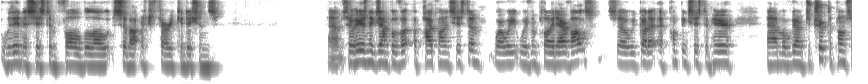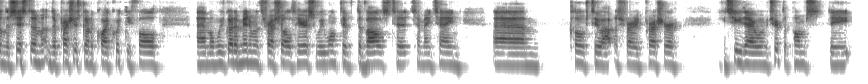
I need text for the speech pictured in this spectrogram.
within the system fall below subatmospheric conditions. Um, so here's an example of a, a, pipeline system where we, we've employed air valves. So we've got a, a pumping system here. Um, we're going to trip the pumps on the system and the pressure is going to quite quickly fall um, and we've got a minimum threshold here, so we want the, the valves to, to maintain um, close to atmospheric pressure. You can see there when we trip the pumps, the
